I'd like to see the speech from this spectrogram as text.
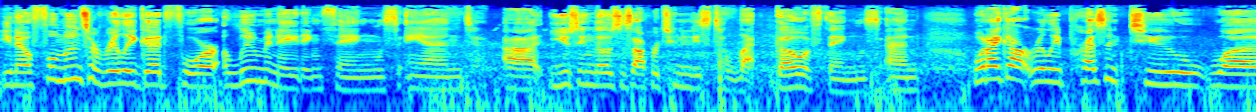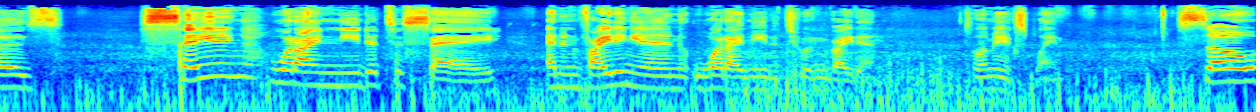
you know full moons are really good for illuminating things and uh, using those as opportunities to let go of things. And what i got really present to was saying what i needed to say and inviting in what i needed to invite in so let me explain. So,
